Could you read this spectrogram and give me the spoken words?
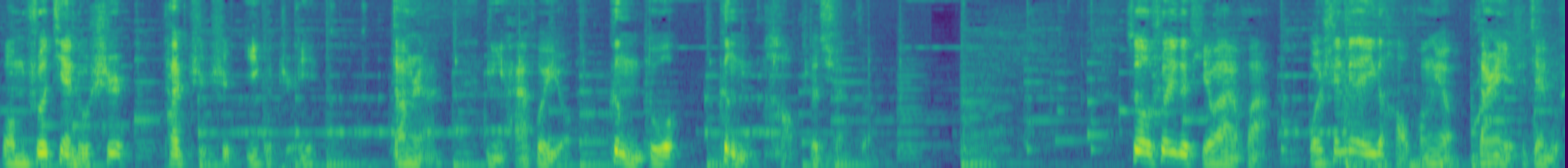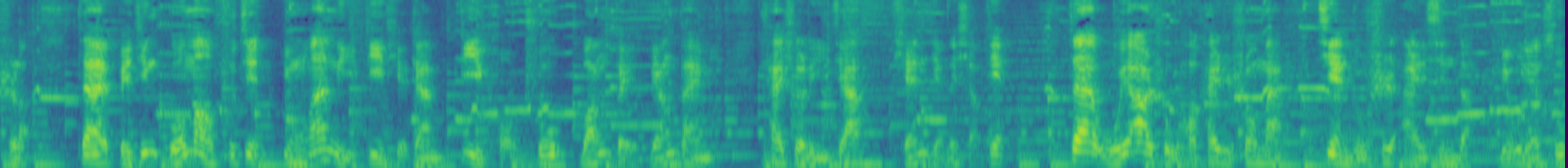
我们说建筑师，他只是一个职业，当然你还会有更多更好的选择。最后说一个题外话。我身边的一个好朋友，当然也是建筑师了，在北京国贸附近永安里地铁站 B 口出往北两百米开设了一家甜点的小店，在五月二十五号开始售卖建筑师爱心的榴莲酥。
